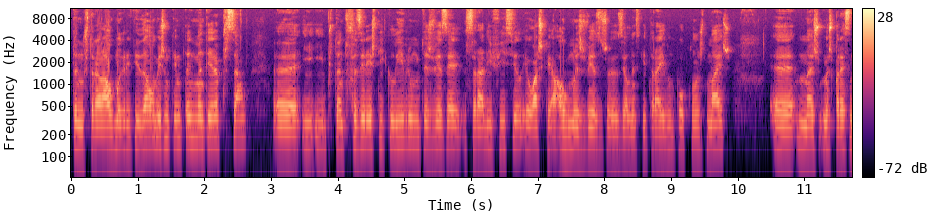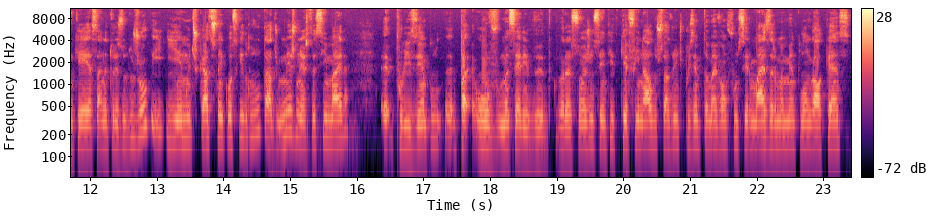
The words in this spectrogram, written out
tem de mostrar alguma gratidão, ao mesmo tempo tem de manter a pressão. Uh, e, e, portanto, fazer este equilíbrio muitas vezes é, será difícil. Eu acho que algumas vezes Zelensky terá ido um pouco longe demais, uh, mas, mas parece-me que é essa a natureza do jogo e, e, em muitos casos tem conseguido resultados. Mesmo nesta cimeira, eh, por exemplo, eh, houve uma série de declarações no sentido que, afinal, os Estados Unidos, por exemplo, também vão fornecer mais armamento de longo alcance, eh,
